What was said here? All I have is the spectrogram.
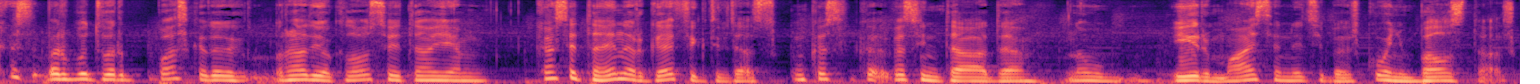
Kas varbūt var paskaidrot radio klausītājiem, kas ir tā energoefektivitāte, un kas, kas viņa tāda nu, ir maisaimniecībā, uz ko viņa balstās?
